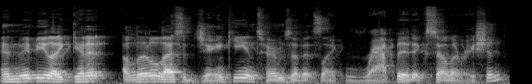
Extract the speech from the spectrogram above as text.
and maybe like get it a little less janky in terms of its like rapid acceleration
